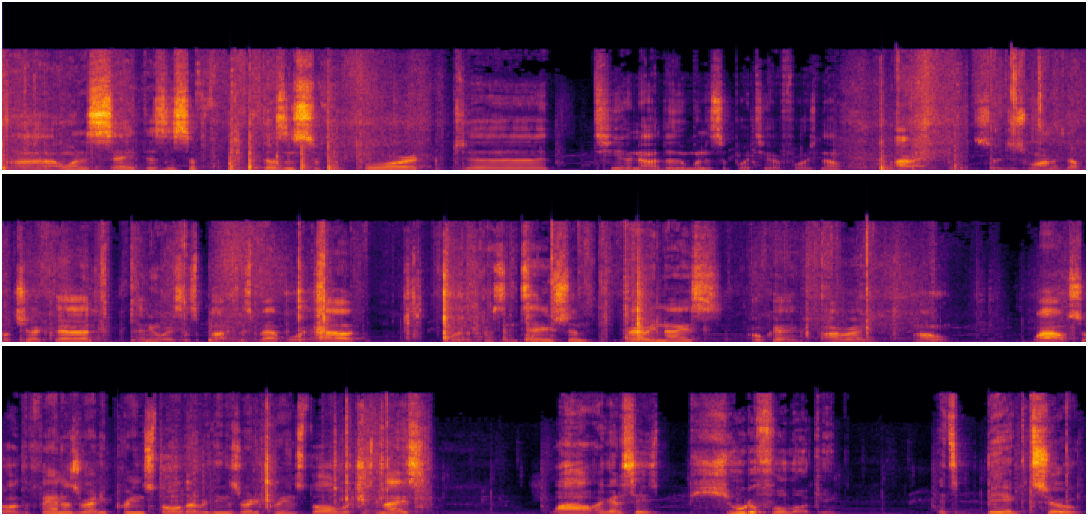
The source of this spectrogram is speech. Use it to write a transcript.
Uh, I want to say this is doesn't support uh, tier. No, it doesn't want to support tier 4s. No. All right. So just want to double check that. Anyways, let's pop this bad boy out for the presentation. Very nice. Okay. All right. Oh, wow. So the fan is already pre-installed. Everything is already pre-installed, which is nice. Wow. I got to say, it's beautiful looking. It's big too.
